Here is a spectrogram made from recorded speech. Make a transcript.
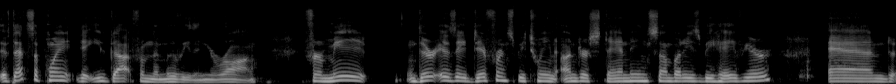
if that's the point that you got from the movie then you're wrong. For me there is a difference between understanding somebody's behavior and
